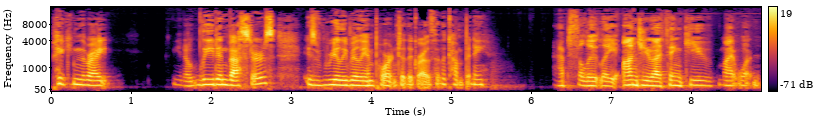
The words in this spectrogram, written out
picking the right, you know, lead investors is really, really important to the growth of the company. Absolutely. Anju, I think you might want,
